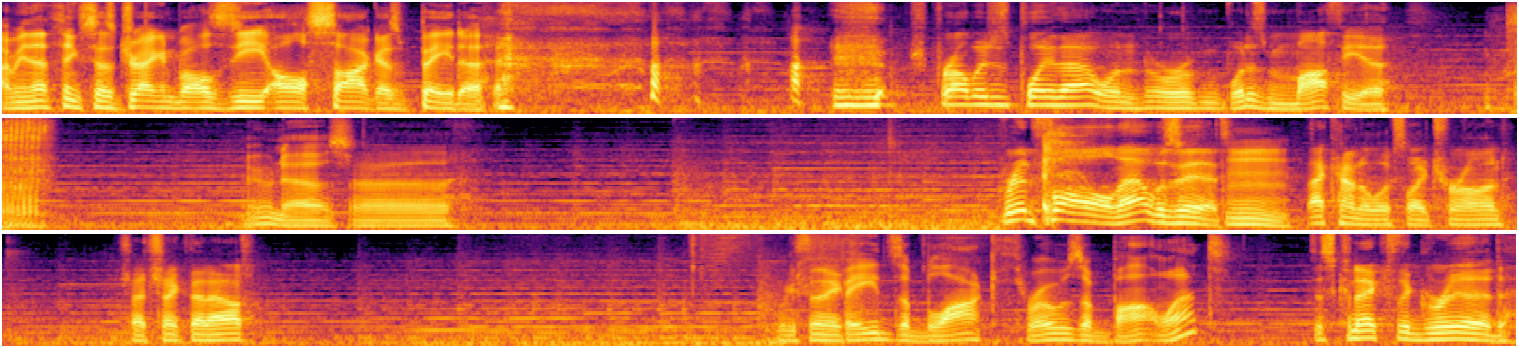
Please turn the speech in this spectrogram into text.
I mean, that thing says Dragon Ball Z All Sagas Beta. Should probably just play that one. Or what is Mafia? Who knows? Uh, Gridfall, that was it. Hmm. That kind of looks like Tron. Should I check that out? What do you think? Fades a block, throws a bomb. What? Disconnect the grid,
